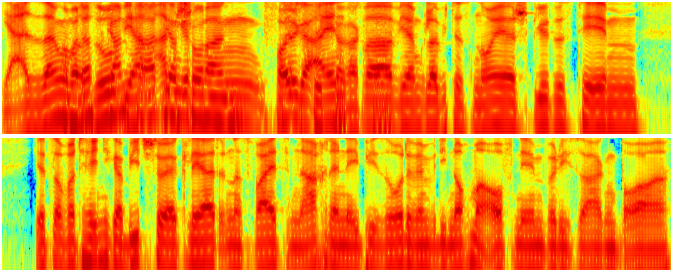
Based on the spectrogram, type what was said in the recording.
Ja, also sagen wir Aber mal das so, Ganze wir haben hat ja schon angefangen, Folge 1 Slapstick-Charakter. war, wir haben glaube ich das neue Spielsystem jetzt auf der Techniker Beach Tour erklärt und das war jetzt im Nachhinein eine Episode, wenn wir die nochmal aufnehmen, würde ich sagen, boah,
